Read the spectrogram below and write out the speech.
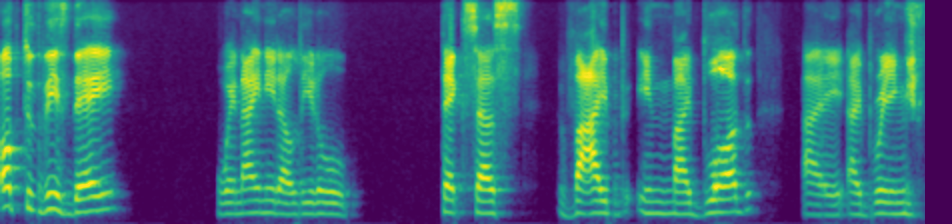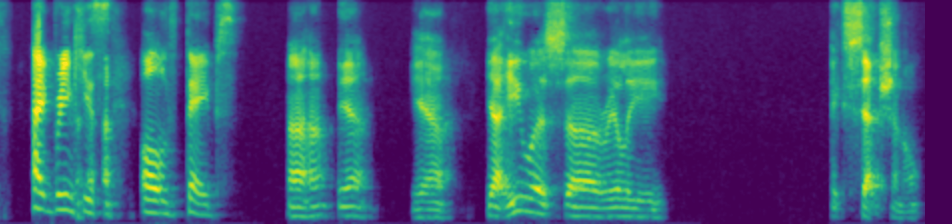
up to this day, when I need a little Texas vibe in my blood, I I bring I bring his old tapes. Uh huh. Yeah. Yeah. Yeah. He was uh, really exceptional.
